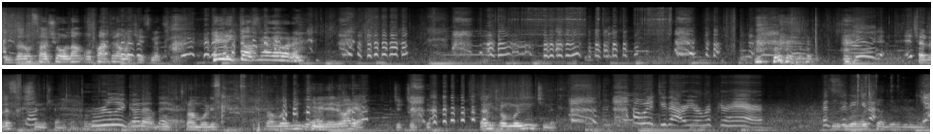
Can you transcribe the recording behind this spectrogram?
Kızlar o saçı oradan kopartır ama kesmez. Her iddiasına da varım. Çadıra sıkıştırmış stuck really good Bu there. trambolin Trambolin değil ya. pilileri var ya. Cırt cırttı. Benim trambolinin içinde. I wouldn't do that or you'll rip your hair. Yes!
